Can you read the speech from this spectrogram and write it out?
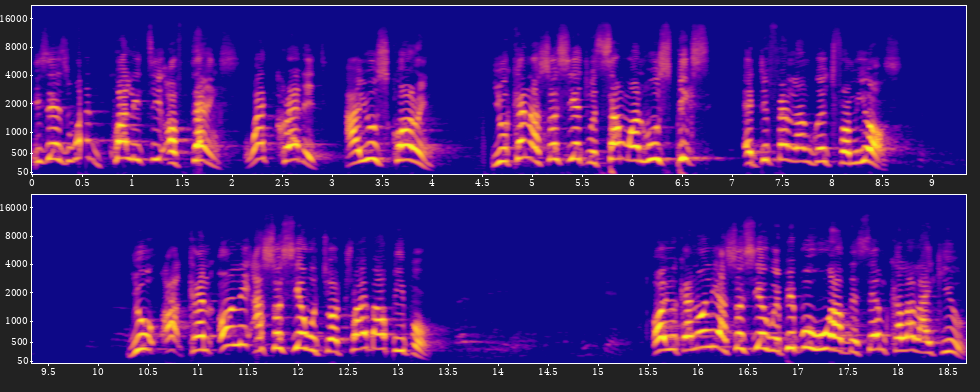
He says, What quality of thanks, what credit are you scoring? You can associate with someone who speaks a different language from yours. You are, can only associate with your tribal people. Or you can only associate with people who have the same color like you.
